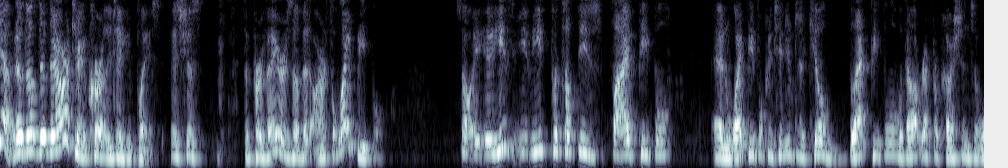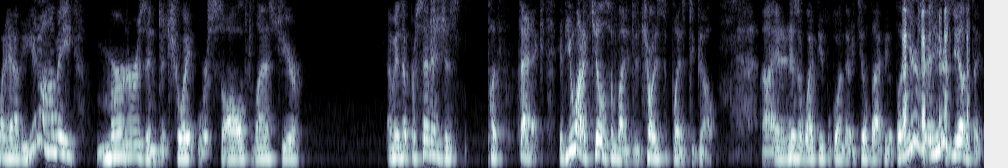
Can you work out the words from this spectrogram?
Yeah, no, they, they are ta- currently taking place. It's just the purveyors of it aren't the white people. So he's he puts up these five people, and white people continue to kill black people without repercussions and what have you. You know how many murders in Detroit were solved last year? I mean, the percentage is pathetic. If you want to kill somebody, Detroit's the place to go. Uh, and it isn't white people going there to kill black people. But here's and here's the other thing.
